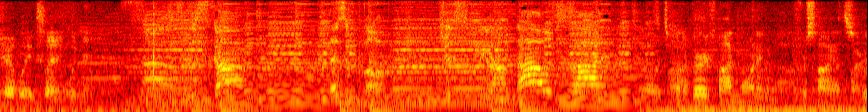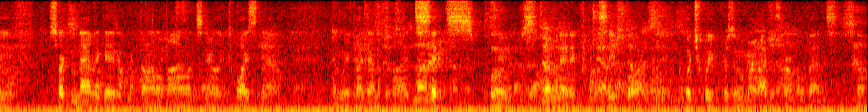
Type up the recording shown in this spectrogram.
terribly exciting, wouldn't it? So it's been a very fine morning for science. We've circumnavigated McDonald Islands nearly twice now, and we've identified six plumes emanating from the seafloor, which we presume are hydrothermal vents. So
